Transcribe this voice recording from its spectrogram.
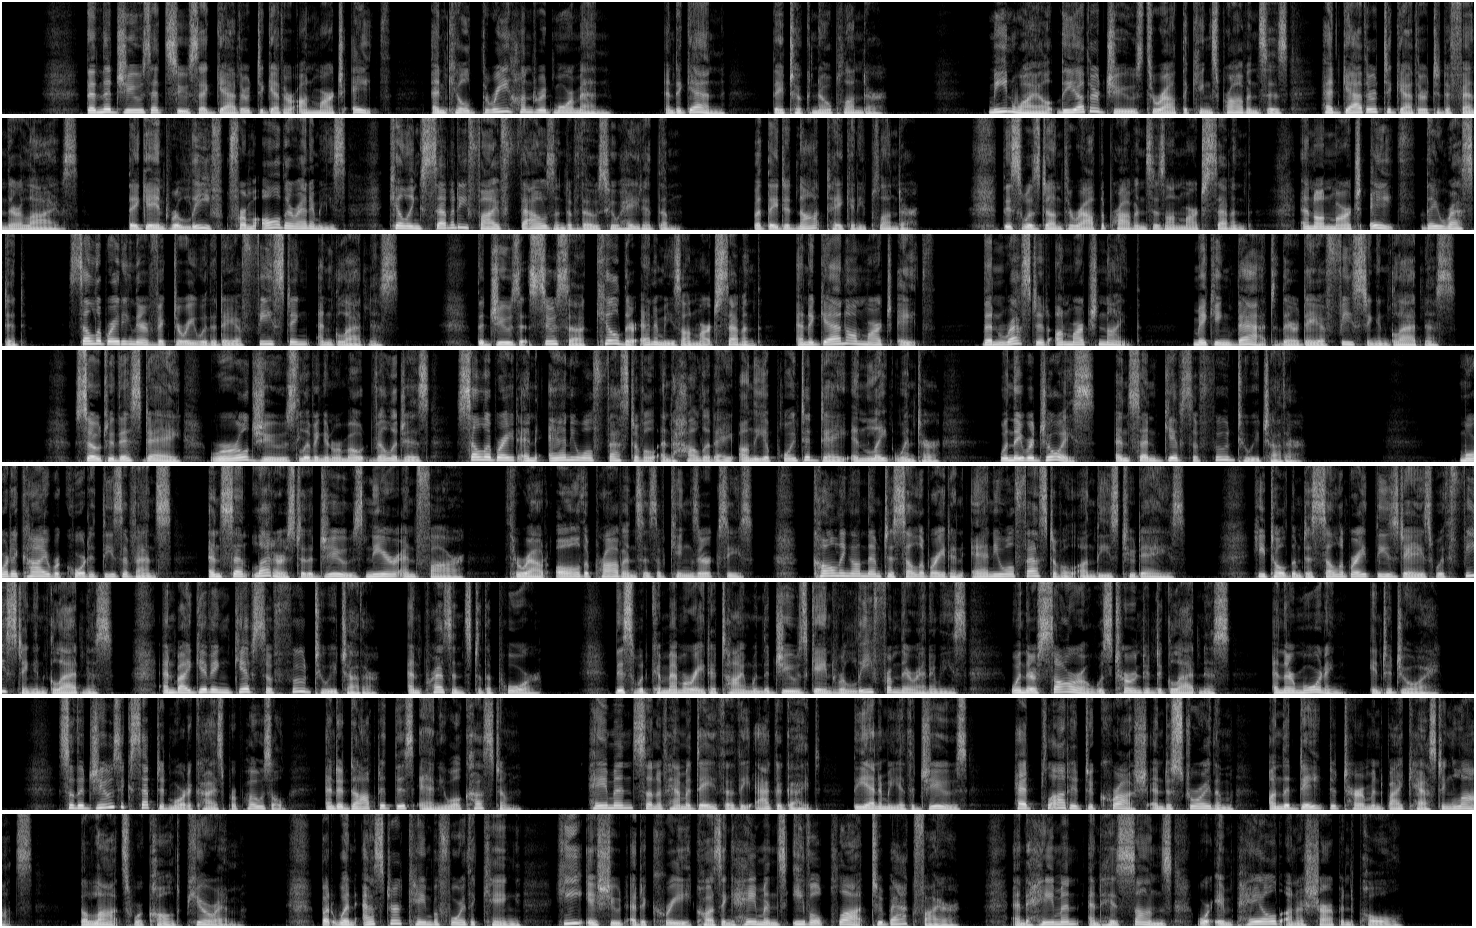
Then the Jews at Susa gathered together on March 8th and killed 300 more men, and again they took no plunder. Meanwhile, the other Jews throughout the king's provinces had gathered together to defend their lives. They gained relief from all their enemies, killing 75,000 of those who hated them. But they did not take any plunder. This was done throughout the provinces on March 7th, and on March 8th they rested, celebrating their victory with a day of feasting and gladness. The Jews at Susa killed their enemies on March 7th and again on March 8th, then rested on March 9th, making that their day of feasting and gladness. So to this day, rural Jews living in remote villages celebrate an annual festival and holiday on the appointed day in late winter, when they rejoice and send gifts of food to each other. Mordecai recorded these events and sent letters to the Jews near and far throughout all the provinces of King Xerxes calling on them to celebrate an annual festival on these two days. He told them to celebrate these days with feasting and gladness, and by giving gifts of food to each other and presents to the poor. This would commemorate a time when the Jews gained relief from their enemies, when their sorrow was turned into gladness, and their mourning into joy. So the Jews accepted Mordecai's proposal and adopted this annual custom. Haman, son of Hammedatha the Agagite, the enemy of the Jews, had plotted to crush and destroy them on the date determined by casting lots. The lots were called Purim. But when Esther came before the king, he issued a decree causing Haman's evil plot to backfire, and Haman and his sons were impaled on a sharpened pole.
